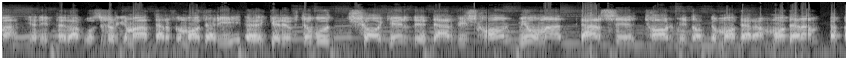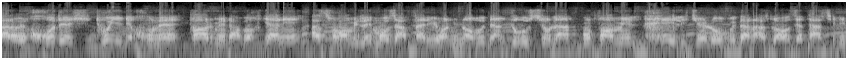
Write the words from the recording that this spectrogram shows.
من یعنی پدر بزرگ من طرف مادری گرفته بود. شاگرد درویش خان می اومد درس تار می‌داد به مادرم. مادرم برای خودش توی خونه تار می یعنی از فامیل مزفریان اینا بودن که اصولا اون فامیل خیلی جلو بودن از لحاظ تحصیلی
